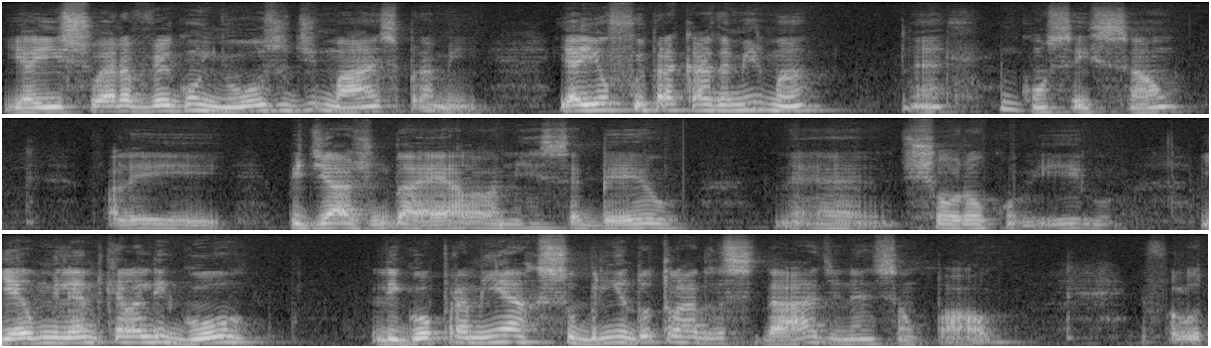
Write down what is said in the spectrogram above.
E aí isso era vergonhoso demais para mim. E aí eu fui para casa da minha irmã, né? Conceição, falei, pedi ajuda a ela, ela me recebeu, né? Chorou comigo. E aí eu me lembro que ela ligou, ligou para minha sobrinha do outro lado da cidade, né, em São Paulo. E falou,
